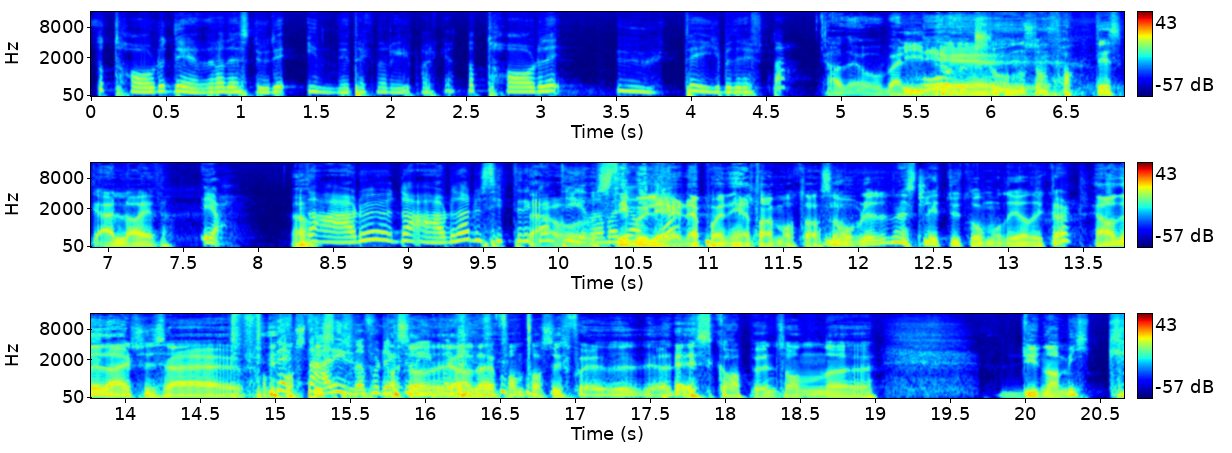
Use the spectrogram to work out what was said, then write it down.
så tar du deler av det studiet inne i Teknologiparken. Da tar du det ute i bedriftene. Ja, det er jo I produksjonen som faktisk er live. Ja. Ja. Da, er du, da er du der. Du sitter i kantina Det stimulerer deg på en helt annen måte. Altså. Nå ble du nesten litt utålmodig, Rikard. Ja, det der syns jeg er fantastisk. Dette er innenfor altså. Ja, det er fantastisk, for det, det skaper en sånn øh, dynamikk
